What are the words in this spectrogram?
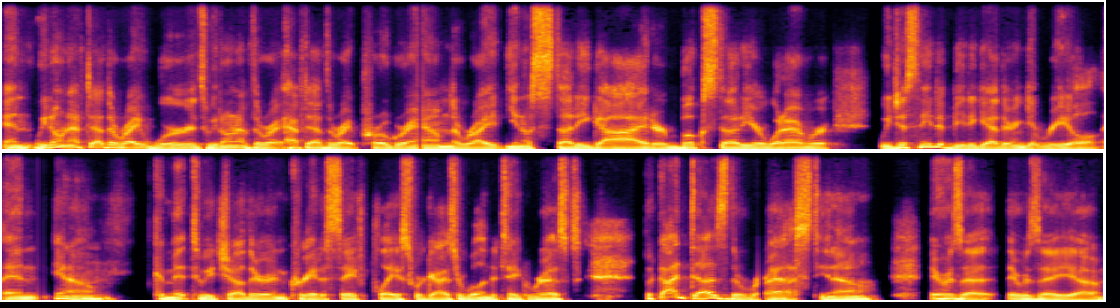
And we don't have to have the right words. We don't have the right have to have the right program the right you know study guide or book study or whatever. We just need to be together and get real and, you know, mm. commit to each other and create a safe place where guys are willing to take risks. But God does the rest, you know. There was a there was a uh,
